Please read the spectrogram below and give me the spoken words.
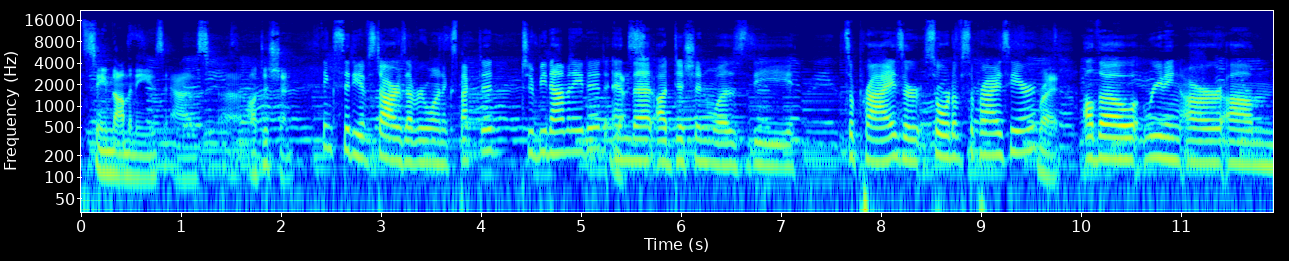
same nominees as uh, Audition. I think City of Stars everyone expected to be nominated, and Yes. that audition was the surprise or sort of surprise here. Right. Although reading our, um,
